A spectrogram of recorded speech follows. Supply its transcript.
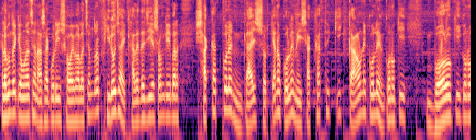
হ্যালো বন্ধু কেমন আছেন? আশা করি সবাই ভালো আছেন। বন্ধুরা, ফিরোজাই খালেদা জিয়ার সঙ্গে এবার সাক্ষাৎ করলেন। গায়েশ্বর কেন করলেন? এই সাক্ষাৎ কি কারণে করলেন? কোনো কি বড় কি কোনো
